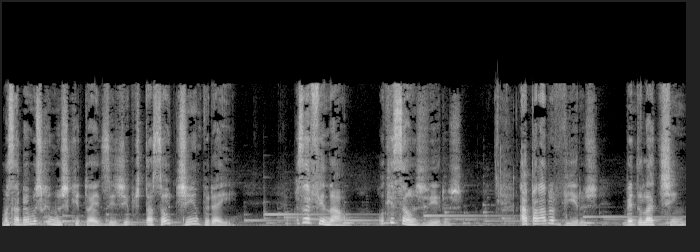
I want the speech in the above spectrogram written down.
mas sabemos que o mosquito Aedes aegypti está soltinho por aí. Mas afinal, o que são os vírus? A palavra vírus vem do latim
